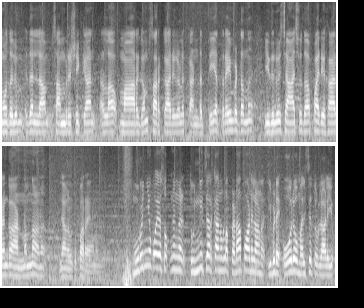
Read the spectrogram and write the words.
മുതലും ഇതെല്ലാം സംരക്ഷിക്കാൻ ഉള്ള മാർഗം സർക്കാരുകൾ കണ്ടെത്തി എത്രയും പെട്ടെന്ന് ഇതിനൊരു ശാശ്വത പരിഹാരം കാണണം എന്നാണ് ഞങ്ങൾക്ക് പറയാനുള്ളത്. മുറിഞ്ഞുപോയ സ്വപ്നങ്ങൾ തുന്നിച്ചേർക്കാനുള്ള പെടാപ്പാടിലാണ് ഇവിടെ ഓരോ മത്സ്യത്തൊഴിലാളിയും.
